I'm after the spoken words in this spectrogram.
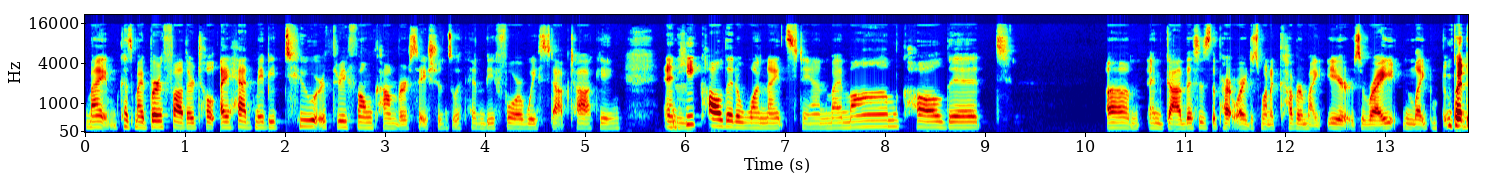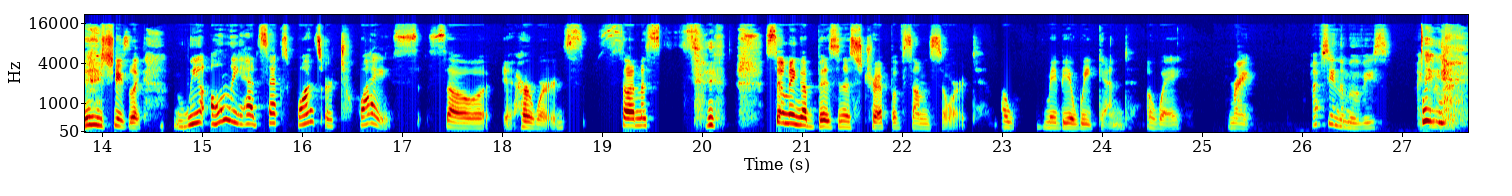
my, because my birth father told, I had maybe two or three phone conversations with him before we stopped talking. And mm. he called it a one night stand. My mom called it, um, and God, this is the part where I just want to cover my ears, right? And like, but she's like, we only had sex once or twice. So her words. So I'm assuming a business trip of some sort, maybe a weekend away. Right. I've seen the movies. I,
